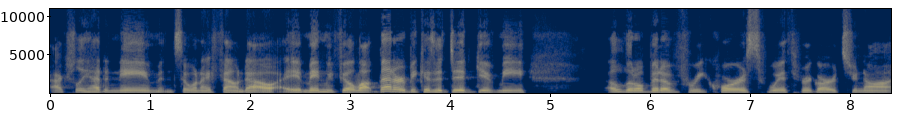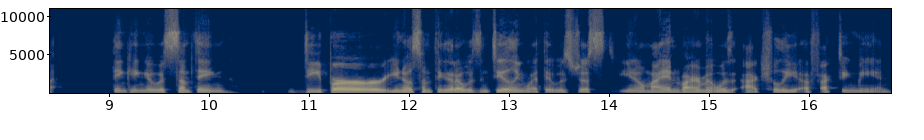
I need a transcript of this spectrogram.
actually had a name. And so when I found out, it made me feel a lot better because it did give me a little bit of recourse with regard to not thinking it was something deeper you know something that i wasn't dealing with it was just you know my environment was actually affecting me and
